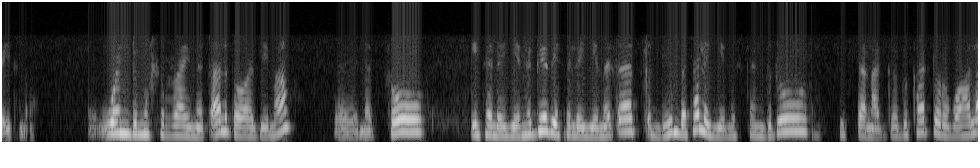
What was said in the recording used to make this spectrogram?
ቤት ነው። ወንድ ሙሽራ ይመጣል። በዋዜማ መጥቶ የተለየ ምግብ፣ የተለየ መጠጥ እንዲሁም በተለየ መስተንግዶ ሲስተናገዱ ካደሩ በኋላ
